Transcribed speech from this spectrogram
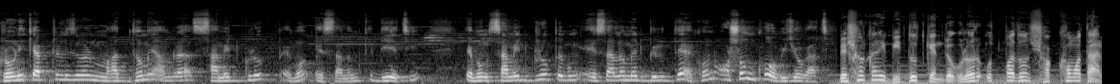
ক্রোনি ক্যাপিটালিজমের মাধ্যমে আমরা সামিট গ্রুপ এবং এস আলমকে দিয়েছি। এবং সামিট গ্রুপ এবং এস আলমের বিরুদ্ধে এখন অসংখ্য অভিযোগ আছে। বেসরকারি বিদ্যুৎ কেন্দ্রগুলোর উৎপাদন সক্ষমতার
